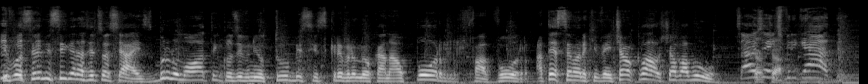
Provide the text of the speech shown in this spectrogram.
E você me siga nas redes sociais, Bruno Mota, inclusive no YouTube, se inscreva no meu canal, por favor. Até semana que vem. Tchau, Cláudio. Tchau, Babu. Tchau, Tchau, gente. tchau. Obrigada.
